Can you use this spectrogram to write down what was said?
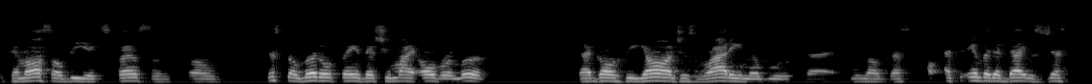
It can also be expensive. So just the little things that you might overlook that goes beyond just writing the book that you know that's at the end of the day is just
